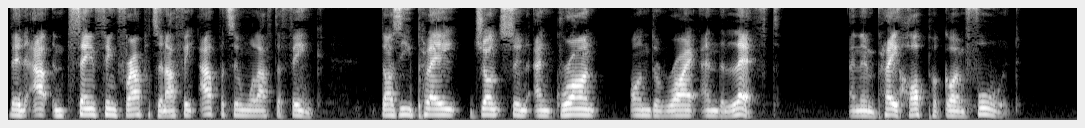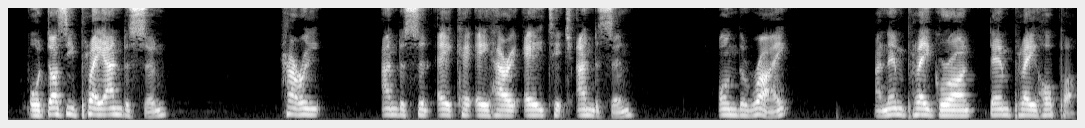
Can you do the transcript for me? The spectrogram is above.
Then same thing for Appleton. I think Appleton will have to think: Does he play Johnson and Grant on the right and the left? and then play Hopper going forward? Or does he play Anderson, Harry Anderson, aka Harry A. Titch Anderson, on the right, and then play Grant, then play Hopper?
